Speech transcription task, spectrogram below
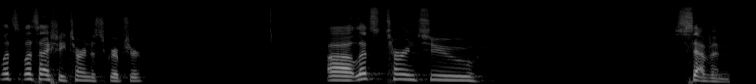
let's, let's actually turn to Scripture. Uh, let's turn to 7.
